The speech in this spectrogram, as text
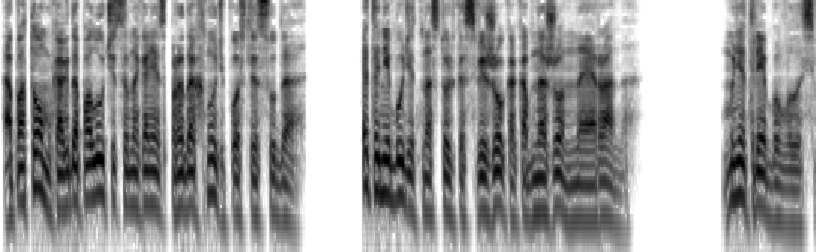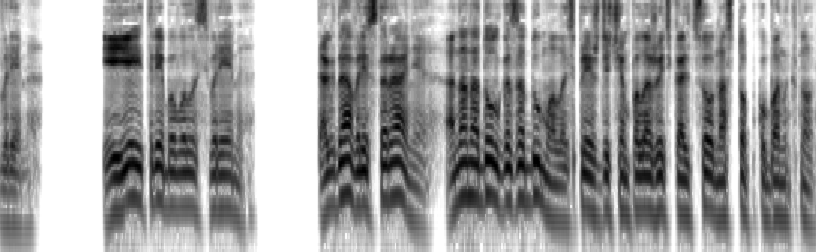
А потом, когда получится, наконец, продохнуть после суда, это не будет настолько свежо, как обнаженная рана. Мне требовалось время. И ей требовалось время. Тогда в ресторане она надолго задумалась, прежде чем положить кольцо на стопку банкнот.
